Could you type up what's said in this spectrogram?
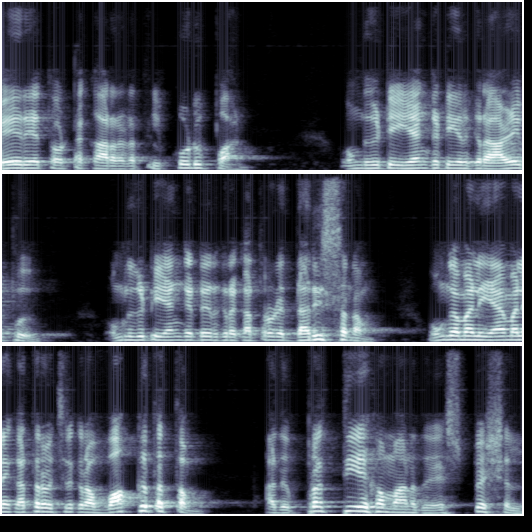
வேறே தோட்டக்காரரிடத்தில் கொடுப்பான். உங்ககிட்ட என்கிட்ட இருக்கிற அழைப்பு உங்ககிட்ட என்கிட்ட இருக்கிற கத்தருடைய தரிசனம் உங்கள் மேலே என் மேலே கத்தரை வச்சிருக்கிற வாக்கு தத்தம் அது பிரத்யேகமானது ஸ்பெஷல்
